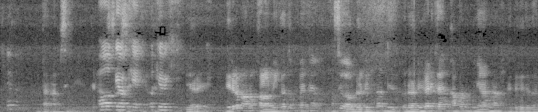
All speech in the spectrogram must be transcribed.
siapa ntar abis ini Oh, oke oke oke oke Iya, Re. jadi kan orang kalau nikah tuh kayaknya pasti "Wah, udah nikah, di- udah nikah nikahin kapan punya anak gitu-gitu kan.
